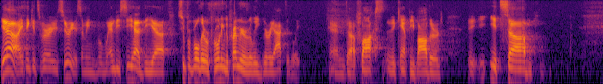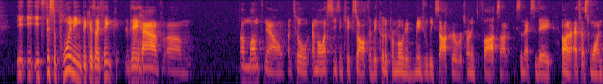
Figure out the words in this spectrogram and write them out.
Yeah, I think it's very serious. I mean, NBC had the uh, Super Bowl; they were promoting the Premier League very actively, and uh, Fox they can't be bothered. It's um, it's disappointing because I think they have um, a month now until MLS season kicks off, and they could have promoted Major League Soccer returning to Fox on the next day on FS1.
